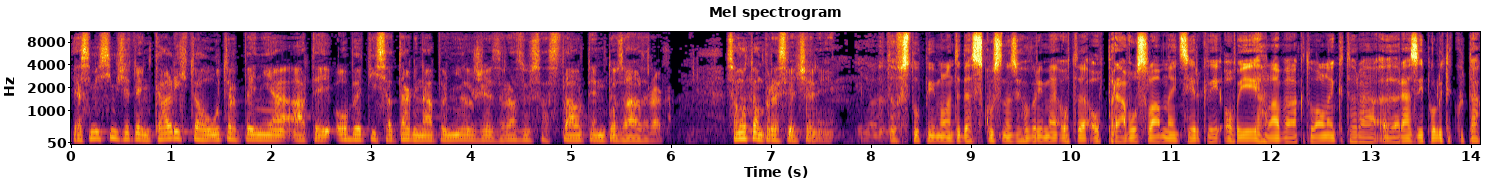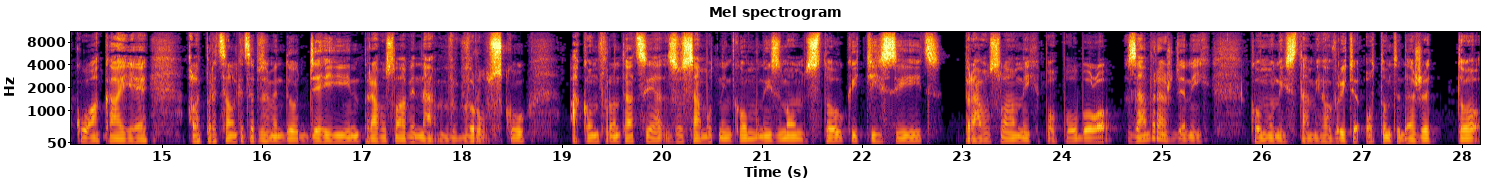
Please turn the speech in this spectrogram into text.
Ja si myslím, že ten kalich toho utrpenia a tej obety sa tak naplnil, že zrazu sa stal tento zázrak. Som o tom presvedčený. Keď do toho vstúpim, len teda skúsenosť hovoríme o, teda, o pravoslavnej cirkvi, o jej hlave aktuálnej, ktorá e, razí politiku takú, aká je, ale predsa len keď sa pozrieme do dejín pravoslávy na, v, v Rusku a konfrontácia so samotným komunizmom, stovky tisíc pravoslávnych popov bolo zavraždených komunistami. Hovoríte o tom teda, že to e,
